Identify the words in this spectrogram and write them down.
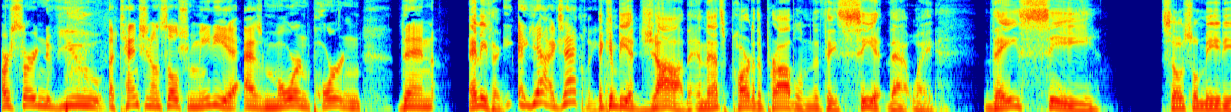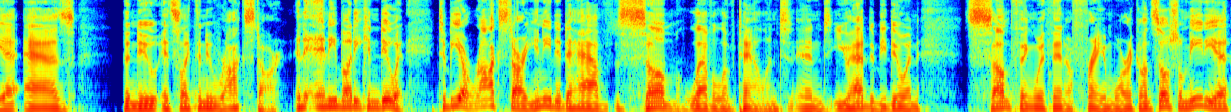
are starting to view attention on social media as more important than. Anything. Yeah, exactly. It can be a job, and that's part of the problem that they see it that way. They see social media as the new it's like the new rock star and anybody can do it. To be a rock star, you needed to have some level of talent and you had to be doing something within a framework. On social media,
